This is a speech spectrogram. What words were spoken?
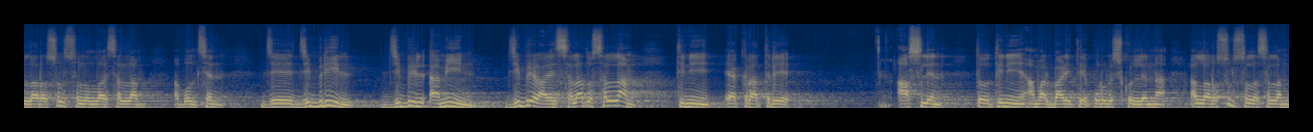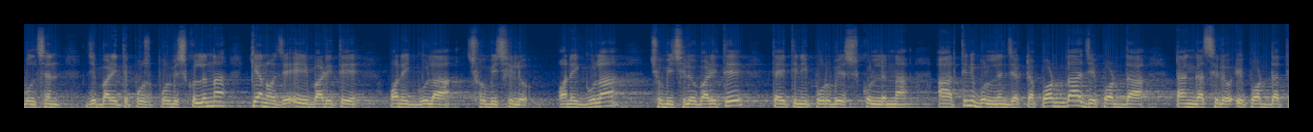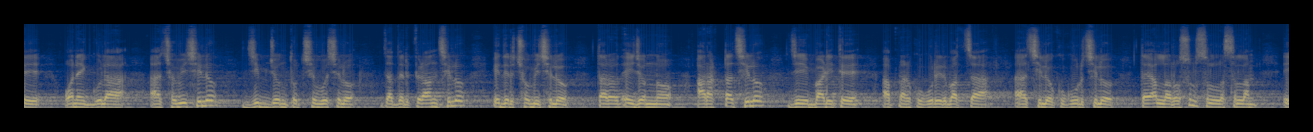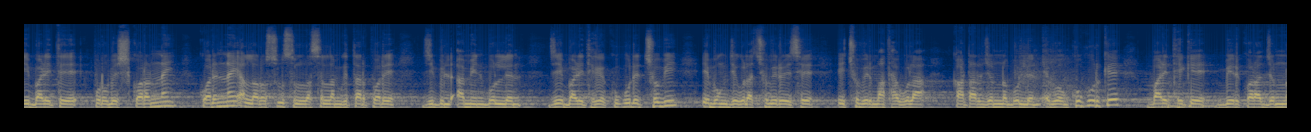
আল্লাহ রসুল সাল্লা সাল্লাম বলছেন যে জিব্রিল, জিবরিল আমিন, জিবরিল আলাই সাল্লাম তিনি এক রাত্রে আসলেন, তো তিনি আমার বাড়িতে প্রবেশ করলেন না। আল্লাহ রসুল সাল্লাহ সাল্লাম বলছেন যে, বাড়িতে প্রবেশ করলেন না। কেন? যে এই বাড়িতে অনেকগুলা ছবি ছিল। অনেকগুলা ছবি ছিল বাড়িতে, তাই তিনি প্রবেশ করলেন না। আর তিনি বললেন যে একটা পর্দা, যে পর্দা টাঙ্গা ছিল এই পর্দাতে অনেকগুলা ছবি ছিল জীবজন্তুর ছবি ছিল, যাদের প্রাণ ছিল, এদের ছবি ছিল। তার এই জন্য আর একটা ছিল, যে বাড়িতে আপনার কুকুরের বাচ্চা ছিল, কুকুর ছিল। তাই আল্লাহ রসুল সাল্লাহ সাল্লাম এই বাড়িতে প্রবেশ করার নাই, করেন নাই। আল্লাহ রসুল সাল্লাহ সাল্লামকে তারপরে জিবিল আমিন বললেন যে বাড়ি থেকে কুকুরের ছবি এবং যেগুলা ছবি রয়েছে, এই ছবির মাথাগুলা কাটার জন্য বললেন এবং কুকুরকে বাড়ি থেকে বের করার জন্য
